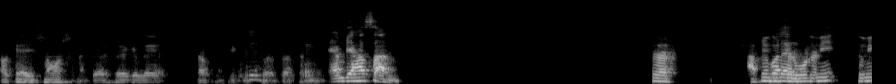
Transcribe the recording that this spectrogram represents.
ওকে সমস্যা না বের হয়ে গেলে আপনি জিজ্ঞেস করার দরকার নেই। MD Hasan sir. আপনি বলেন তুমি তুমি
